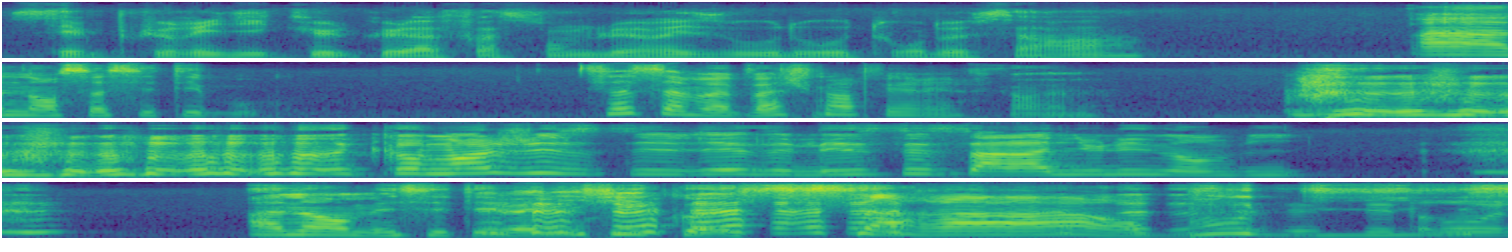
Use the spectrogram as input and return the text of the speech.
C'est plus ridicule que la façon de le résoudre autour de Sarah. Ah non, ça c'était beau. Ça, ça m'a vachement fait rire quand même. Comment justifier de laisser Sarah Newlin en vie? Ah non, mais c'était magnifique quoi. Sarah en C'était bouddhiste. drôle.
